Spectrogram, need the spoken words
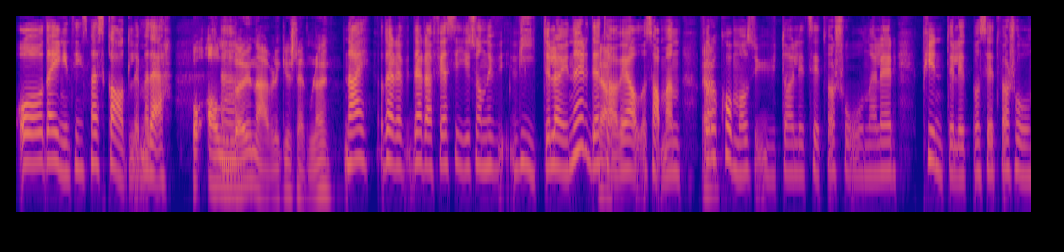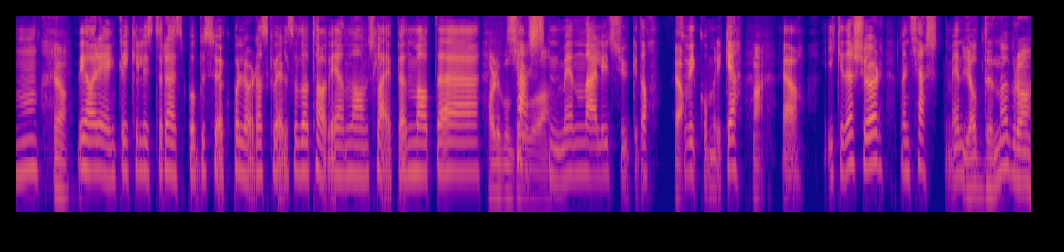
Og det er ingenting som er skadelig med det. Og all løgn er vel ikke slem løgn? Nei, og det er, er derfor jeg sier sånne hvite løgner, det Ja. tar vi alle sammen. For Ja. å komme oss ut av litt situasjon, eller pynte litt på situasjonen. Ja. Vi har egentlig ikke lyst til å reise på besøk på lørdagskveld, så da tar vi en eller annen sleip en med at eh, kjæresten min er litt sjuk, da. Ja. Så vi kommer ikke. Ja. Ikke deg sjøl, men kjæresten min. Ja, den er bra.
